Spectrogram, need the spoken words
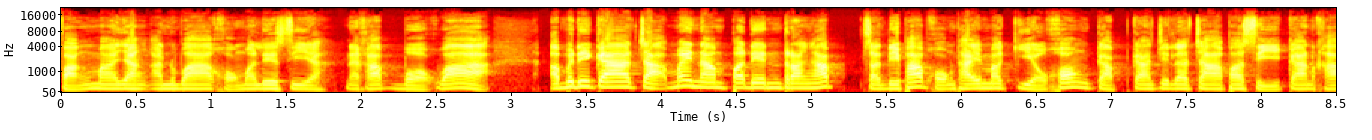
ฝังมายังอันวาของมาเลเซียนะครับ บอกว่าอเมริกาจะไม่นำประเด็นระงับ สันติภาพของไทยมาเกี่ยวข้องกับการเจรจาภาษีการค้า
